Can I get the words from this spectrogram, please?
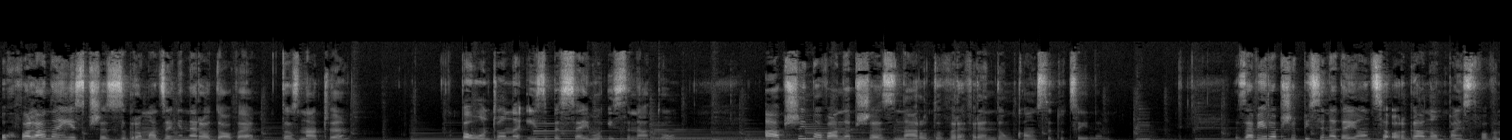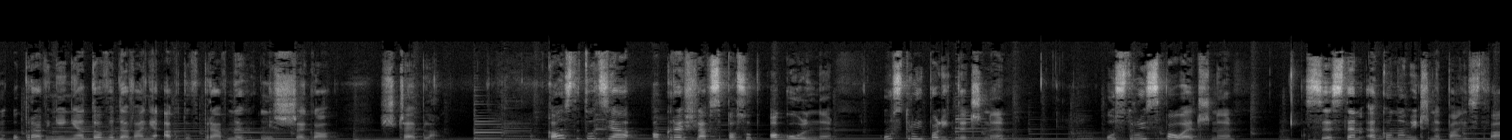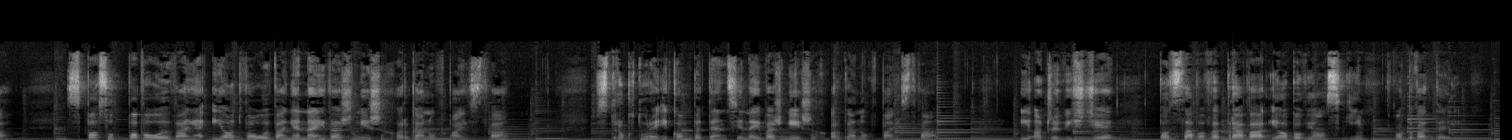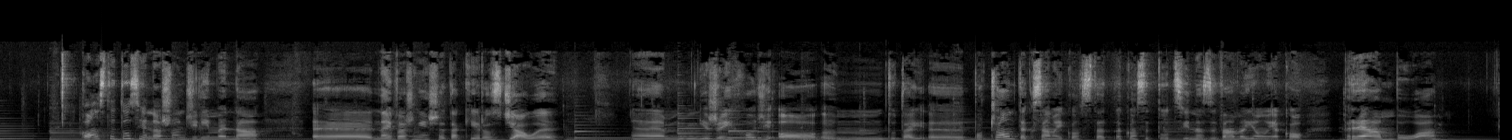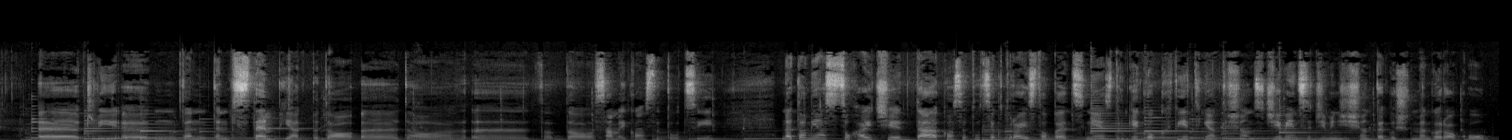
Uchwalana jest przez Zgromadzenie Narodowe, to znaczy połączone izby Sejmu i Senatu, a przyjmowane przez naród w referendum konstytucyjnym. Zawiera przepisy nadające organom państwowym uprawnienia do wydawania aktów prawnych niższego szczebla. Konstytucja określa w sposób ogólny ustrój polityczny, ustrój społeczny, system ekonomiczny państwa, sposób powoływania i odwoływania najważniejszych organów państwa, strukturę i kompetencje najważniejszych organów państwa i oczywiście podstawowe prawa i obowiązki obywateli. Konstytucję naszą dzielimy na e, najważniejsze takie rozdziały. E, jeżeli chodzi o e, tutaj początek samej konstytucji, nazywamy ją jako preambuła, e, czyli e, ten, ten wstęp jakby do, e, do, do, do samej konstytucji. Natomiast słuchajcie, ta konstytucja, która jest obecnie z 2 kwietnia 1997 roku,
